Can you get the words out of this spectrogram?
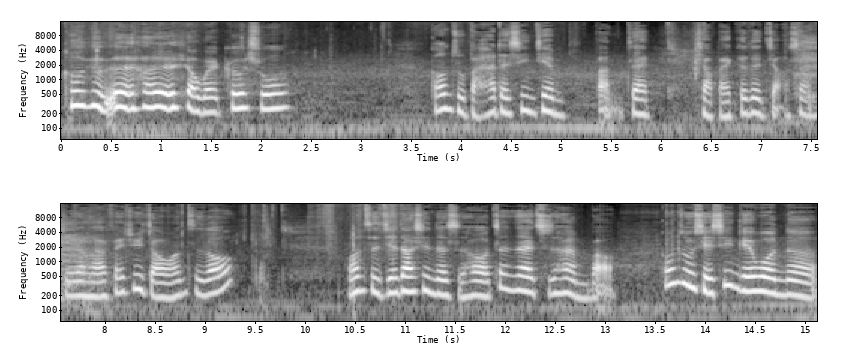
公主对她的小白鸽说：“公主把她的信件绑在小白鸽的脚上，就让它飞去找王子喽。”王子接到信的时候正在吃汉堡。公主写信给我呢。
